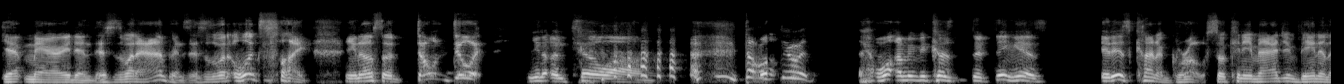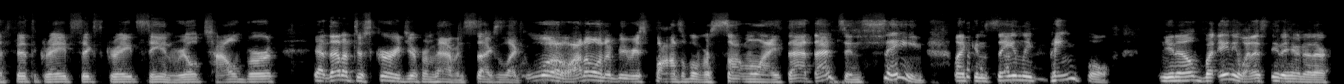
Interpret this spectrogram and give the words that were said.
get married and this is what happens this is what it looks like you know so don't do it you know until um Don't Well- do it. well i mean because the thing is it is kind of gross so can you imagine being in the fifth grade sixth grade seeing real childbirth yeah that'll discourage you from having sex. Like whoa i don't want to be responsible for something like that. That's insane. Like insanely painful you know? But anyway that's neither here nor there.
